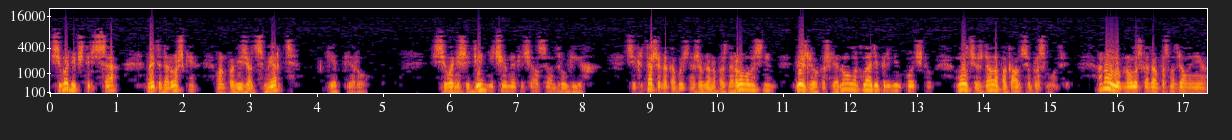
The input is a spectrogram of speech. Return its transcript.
Сегодня в четыре часа на этой дорожке он повезет смерть Кеплеру. Сегодняшний день ничем не отличался от других. Секретарша, как обычно, оживленно поздоровалась с ним, вежливо кашлянула, кладя перед ним почту, молча ждала, пока он все просмотрит. Она улыбнулась, когда он посмотрел на нее,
